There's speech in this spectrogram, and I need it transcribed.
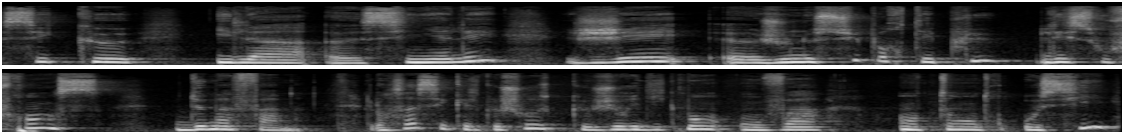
c'est que il a euh, signalé euh, je ne supportais plus les souffrances de ma femme. Alors ça, c'est quelque chose que juridiquement, on va entendre aussi.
